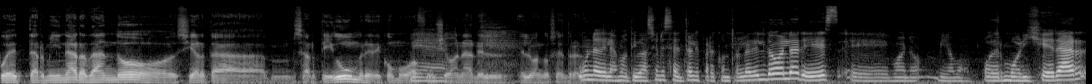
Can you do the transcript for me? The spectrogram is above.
puede terminar dando cierta mm, certidumbre de cómo va a funcionar el, Banco Central. Una de las motivaciones centrales para controlar el dólar es, eh, bueno, digamos, poder morigerar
